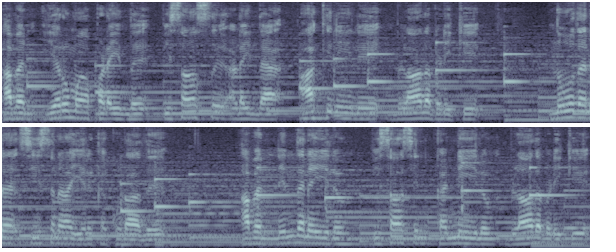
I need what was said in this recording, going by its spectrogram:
அவன் எருமாப்படைந்து பிசாசு அடைந்த ஆக்கினியிலே விழாதபடிக்கு நூதன சீசனாய் இருக்கக்கூடாது. அவன் நிந்தனையிலும் பிசாசின் கண்ணியிலும் விழாதபடிக்கு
